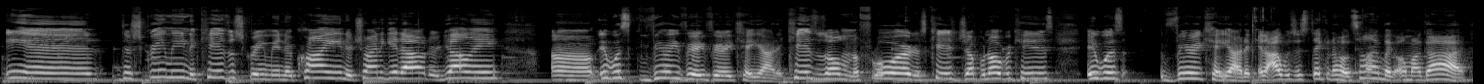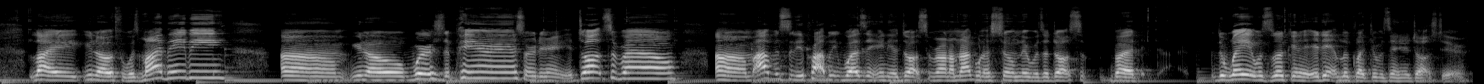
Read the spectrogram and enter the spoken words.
and they're screaming. The kids are screaming. They're crying. They're trying to get out. They're yelling. Um, it was very, very, very chaotic. Kids was all on the floor. There's kids jumping over kids. It was very chaotic. And I was just thinking the whole time, like, oh my God, like, you know, if it was my baby, um, you know, where's the parents? Or are there any adults around? Um, obviously, there probably wasn't any adults around. I'm not going to assume there was adults, but the way it was looking, it didn't look like there was any adults there.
